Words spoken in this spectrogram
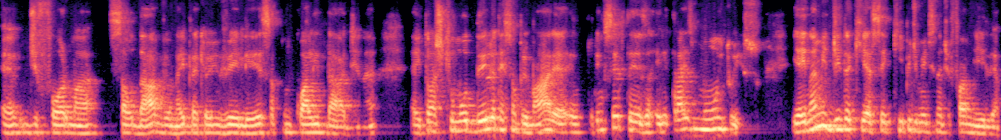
é, de forma saudável, né, e para que eu envelheça com qualidade, né. É, então, acho que o modelo de atenção primária, eu tenho certeza, ele traz muito isso. E aí, na medida que essa equipe de medicina de família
